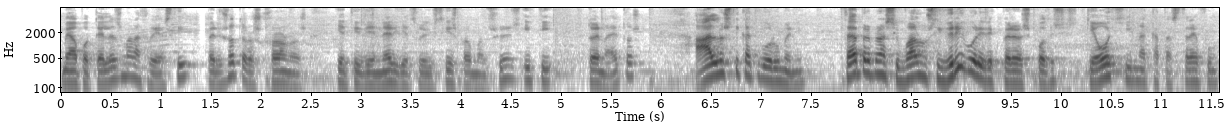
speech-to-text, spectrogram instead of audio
με αποτέλεσμα να χρειαστεί περισσότερος χρόνος για τη διενέργεια της λογιστικής πραγματοσύνης ή το ένα έτος. Άλλωστε οι κατηγορούμενοι θα έπρεπε να συμβάλλουν στη γρήγορη διεκπαιρέωση της υπόθεσης και όχι να καταστρέφουν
